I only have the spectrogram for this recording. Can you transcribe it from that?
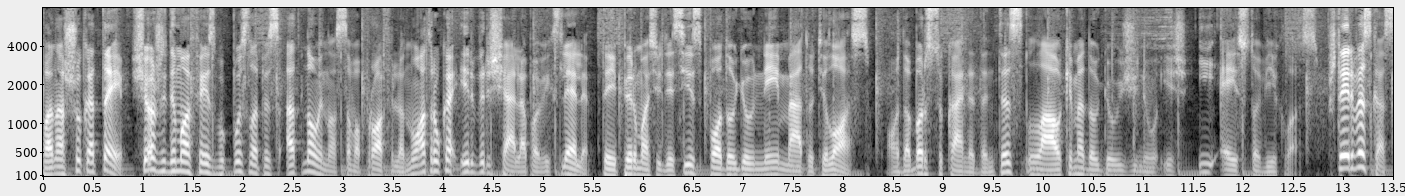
Panašu, kad taip. Šio žaidimo Facebook puslapis atnaujino savo profilio nuotrauką ir viršelio paveikslėlį. Tai pirmas judesys po daugiau nei metų tylos. O dabar sukandę dantis laukime daugiau žinių iš EA stovyklos. Štai ir viskas.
